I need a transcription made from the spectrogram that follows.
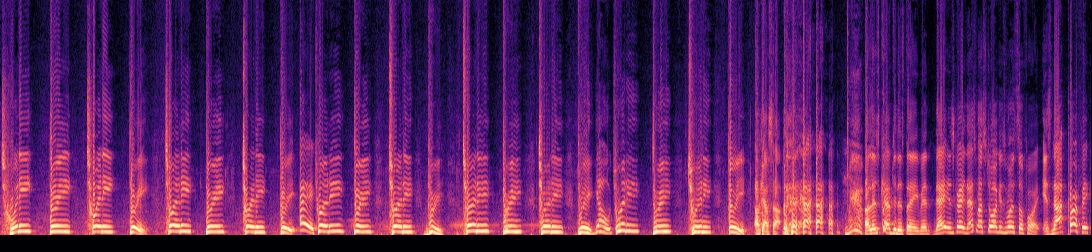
23, 23, 23, 23. Hey, 23, 23, 23, 23. Yo, 23, 23. Okay, I'm stopped. All right, let's capture this thing, man. That is crazy. That's my strongest one so far. It's not perfect,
